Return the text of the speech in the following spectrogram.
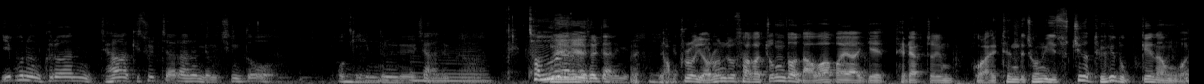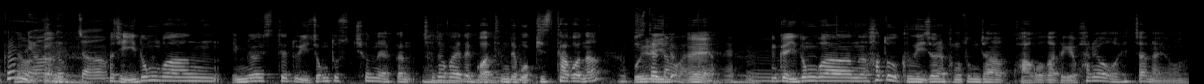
이분은 그런 장악 기술자라는 명칭도 얻기 힘들지 않을까. 전문 우려하는 이게 건 절대 아닙니다. 앞으로 여론조사가 좀 더 나와봐야 이게 대략적인 거 알 텐데 저는 이 수치가 되게 높게 나온 것 같아요. 그럼요 그러니까 높죠. 사실 이동관 임명했을 때도 이 정도 수치였나 약간 찾아봐야 될 것 같은데 뭐 비슷하거나 오히려 이동- 것 같아요. 예. 예. 그러니까 이동관은 하도 그 이전에 방송자 과거가 되게 화려했잖아요.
